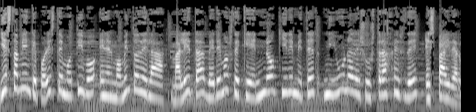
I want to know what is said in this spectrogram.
Y es también que por este motivo, en el momento de la maleta, veremos de que no quiere meter ni uno de sus trajes de Spider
